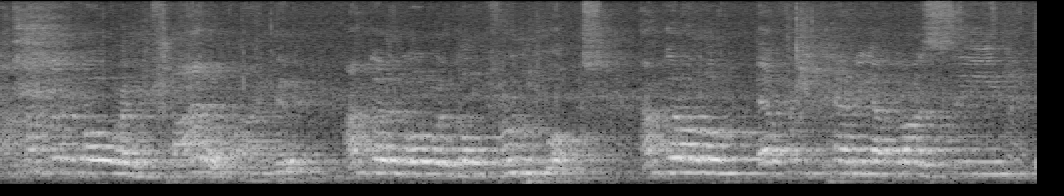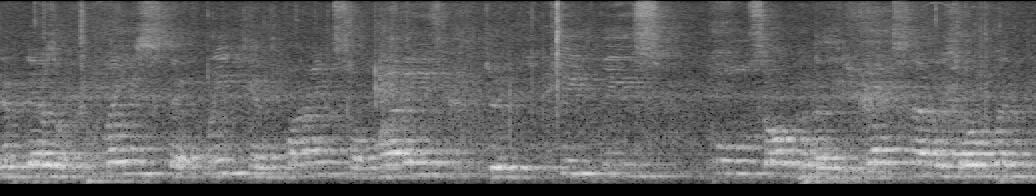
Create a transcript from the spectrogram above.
I'm not going to go over and try to find it. I'm going to go over and go through the books. I'm going to look every penny. I'm going to see if there's a place that we can find some money to keep these pools open and these rec centers open.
